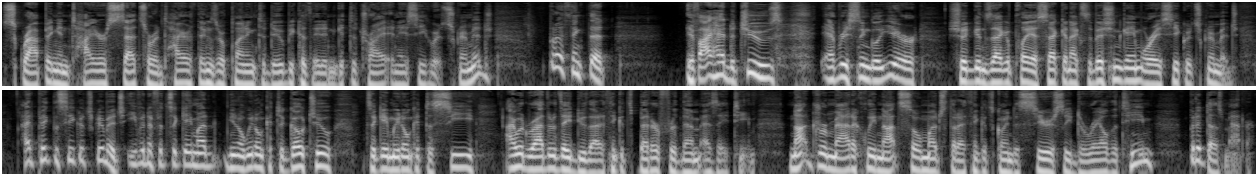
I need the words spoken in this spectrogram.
scrapping entire sets or entire things they're planning to do because they didn't get to try it in a secret scrimmage. But I think that if I had to choose every single year, Should Gonzaga play a second exhibition game or a secret scrimmage? I'd pick the secret scrimmage, even if it's a game I you know we don't get to go to. It's a game we don't get to see. I would rather they do that. I think it's better for them as a team. Not dramatically, not so much that I think it's going to seriously derail the team, but it does matter.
